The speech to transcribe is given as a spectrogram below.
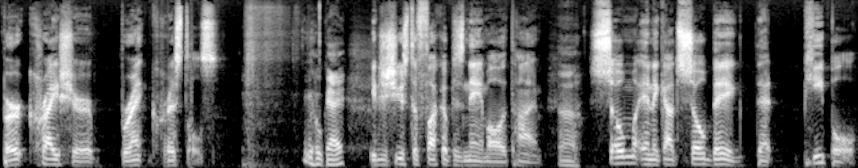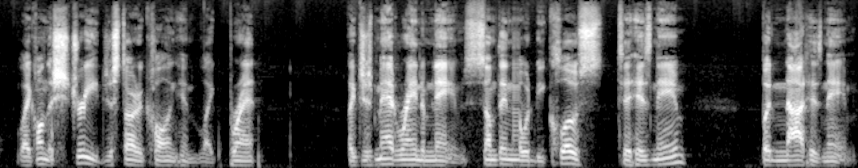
Bert Kreischer Brent Crystals. Okay. He just used to fuck up his name all the time. Uh. So mu- and it got so big that people like on the street just started calling him like Brent, like just mad random names, something that would be close to his name, but not his name.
